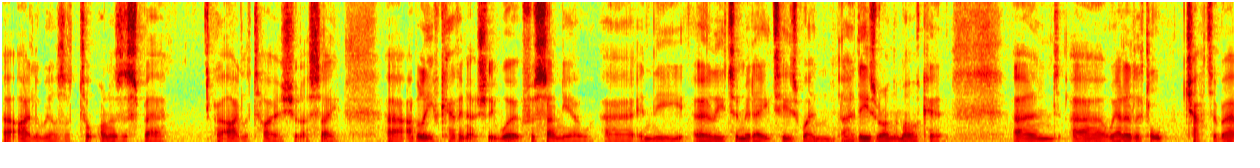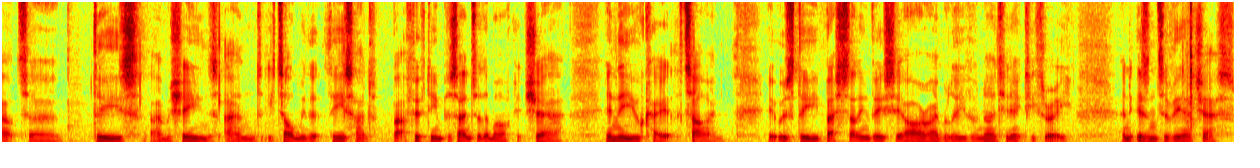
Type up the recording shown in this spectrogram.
uh, idler wheels. I took one as a spare. Uh, idler tyres should I say. Uh, I believe Kevin actually worked for Sanyo uh, in the early to mid 80s when these were on the market and we had a little chat about these uh, machines and he told me that these had about 15% of the market share in the UK at the time. It was the best-selling VCR I believe of 1983 and it isn't a VHS.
